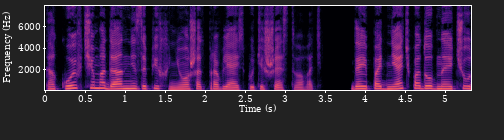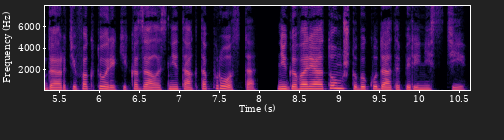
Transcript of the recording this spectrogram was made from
Такой в чемодан не запихнешь, отправляясь путешествовать. Да и поднять подобное чудо артефакторики казалось не так-то просто, не говоря о том, чтобы куда-то перенести.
